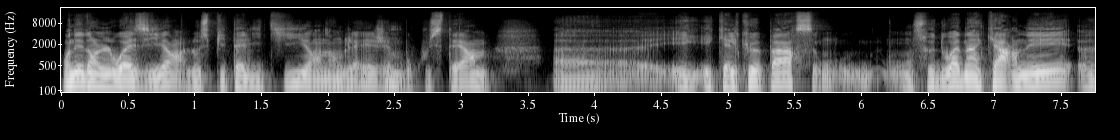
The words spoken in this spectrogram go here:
On est dans le loisir, l'hospitality en anglais, j'aime mm. beaucoup ce terme. Euh, et, quelque part, on, se doit d'incarner euh,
